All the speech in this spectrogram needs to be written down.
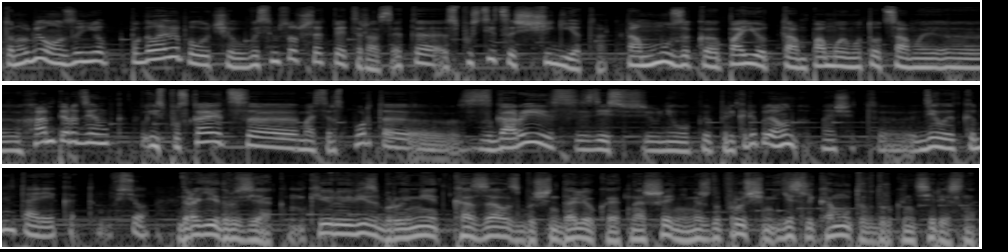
которую он убил, он за нее по голове получил 865 раз. Это «Спуститься с Чигета». Там музыка поет, там, по-моему, тот самый э, Хампердинг, и спускается мастер спорта э, с горы, здесь у него прикреплено, он, значит, э, делает комментарии к этому. Все. Дорогие друзья, к Юрию Висбору имеет, казалось бы, очень далекое отношение. Между прочим, если кому-то вдруг интересно,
